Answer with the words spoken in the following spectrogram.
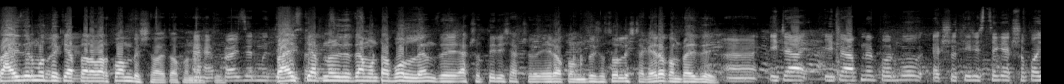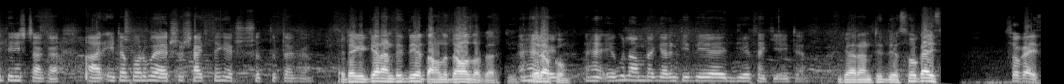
প্রাইজের মধ্যে কি আপনার আবার কম বেশি হয় তখন আর হ্যাঁ কি প্রাইজের মধ্যে প্রাইস কি আপনার যে যেমনটা বললেন যে একশো তিরিশ একশো এরকম দুইশো চল্লিশ টাকা এরকম আহ, এটা এটা আপনার পড়ব একশো তিরিশ থেকে একশো পঁয়ত্রিশ টাকা আর এটা পড়ব একশো ষাট থেকে একশো সত্তর টাকা। এটাকে গ্যারান্টি দিয়ে তাহলে দেওয়া যাবে আর কি? হ্যাঁ, এরকম? হ্যাঁ এগুলো আমরা গ্যারান্টি দিয়ে দিয়ে থাকি এটা। গ্যারান্টি দিয়ে। সো গাইস সো গাইস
